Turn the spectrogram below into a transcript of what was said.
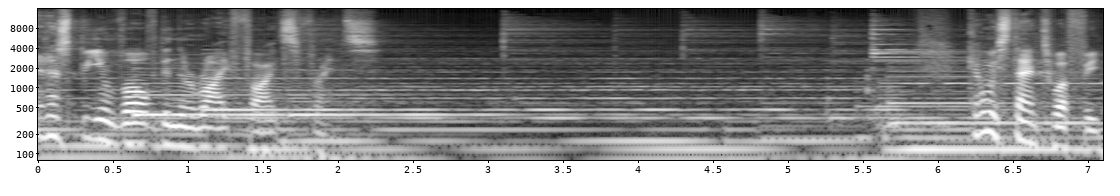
Let us be involved in the right fights, friends. Can we stand to our feet?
